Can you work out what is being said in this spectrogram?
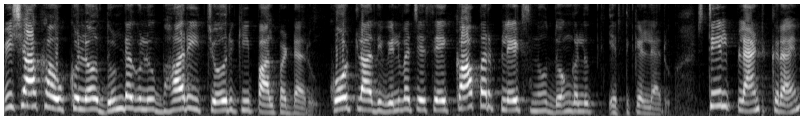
విశాఖ ఉక్కులో దుండగులు భారీ చోరుకి పాల్పడ్డారు. కోట్లాది విలువ చేసే కాపర్ ప్లేట్స్ను దొంగలు ఎత్తుకెళ్ళారు. Steel plant crime.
